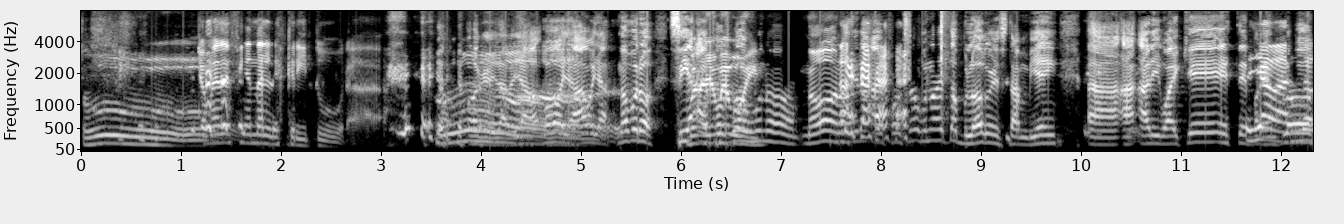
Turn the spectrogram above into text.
Uh. Yo me defiendo en la escritura. Ok, ya, ya, vamos, ya, vamos, ya. No, pero sí, Bueno, yo me Alfonso voy. es uno, no, no, mira, Alfonso es uno de estos bloggers también, ah, al igual que, este, por Ya ejemplo,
